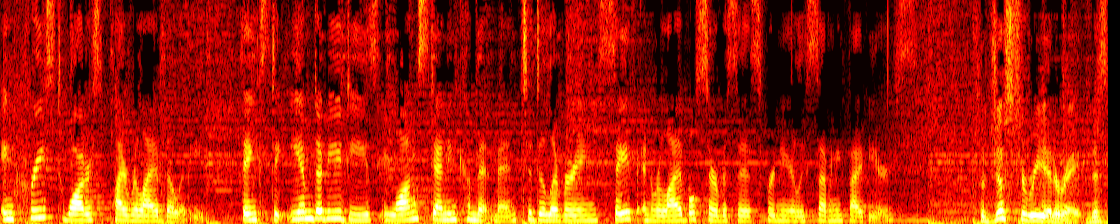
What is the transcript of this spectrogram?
increased water supply reliability thanks to EMWD's long-standing commitment to delivering safe and reliable services for nearly 75 years. So just to reiterate, this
